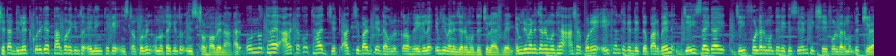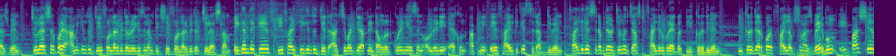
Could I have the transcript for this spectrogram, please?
সেটা ডিলিট করে দিয়ে তারপরে কিন্তু এই লিঙ্ক থেকে ইনস্টল করবেন, অন্যথায় কিন্তু ইনস্টল হবে না। আর অন্যথায় আরেকটা কথা জেট আর আর্চিবার দিয়ে ডাউনলোড করা হয়ে গেলে এমডি ম্যানেজারের মধ্যে চলে আসবেন। এমডি ম্যানেজারের মধ্যে আসার পরে এইখান থেকে দেখতে পারবেন, যেই জায়গায়, যেই ফোল্ডারের মধ্যে রেখেছিলেন, ঠিক সেই ফোল্ডার মধ্যে চলে আসবেন। চলে আসার পরে আমি কিন্তু যেই ফোল্ডার ভিতরে রেখেছিলাম, ঠিক সেই ফোল্ডার ভিতরে চলে আসলাম। এখান থেকে ফ্রি ফায়ারটি কিন্তু জেট আর্চিবার দিয়ে আপনি ডাউনলোড করে নিয়েছেন অলরেডি এখন আপনি এই ফাইলটিকে সেটআপ দিবেন। ফাইলটিকে সেটআপ দেওয়ার জন্য জাস্ট ফাইলের উপর একবার ক্লিক করে দিবেন। ক্লিক করে দেওয়ার পর ফাইল অপশন আসবে এবং এই পাশের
